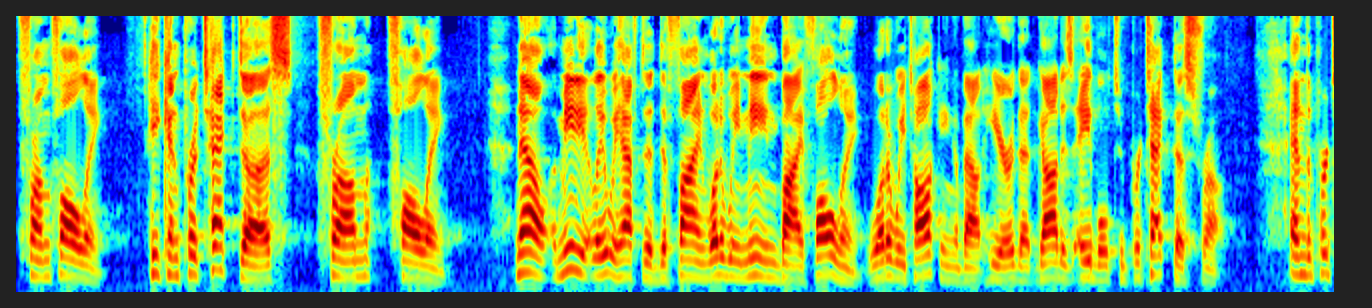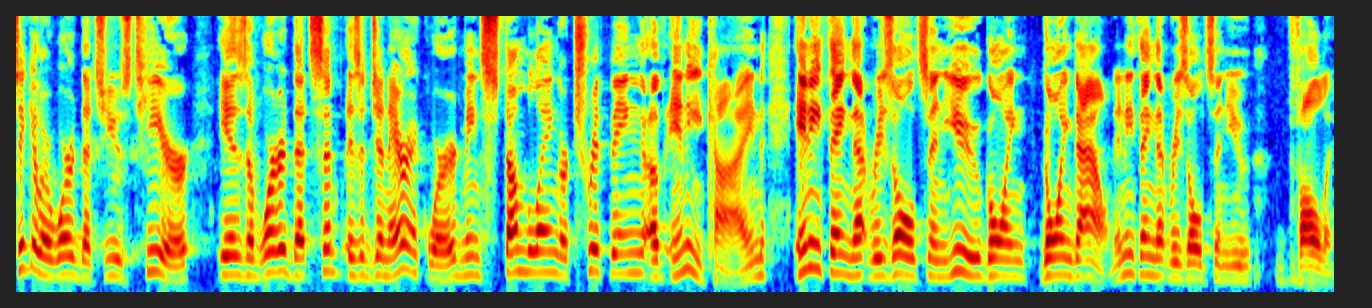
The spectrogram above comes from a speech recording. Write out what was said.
from falling. He can protect us from falling. Now, immediately we have to define what do we mean by falling? What are we talking about here that God is able to protect us from? And the particular word that's used here is a word that is a generic word, means stumbling or tripping of any kind, anything that results in you going, going down, anything that results in you falling.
